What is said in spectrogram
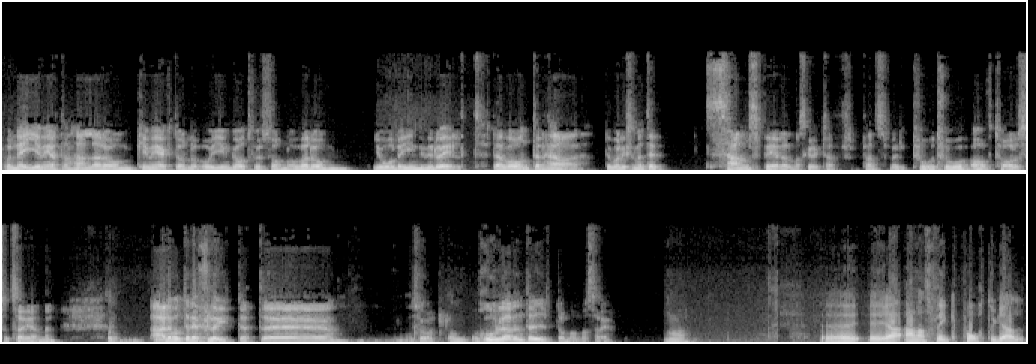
på nio meter handlade om Kim Ekdahl och Jim Gottfridsson och vad de gjorde individuellt. Det var inte det här, det var liksom inte ett samspel eller man ska kalla det fanns väl två och två avtal så att säga. Men nej, det var inte det flytet. Eh, så, de rullade inte ut dem om man säger. Ja. Eh, ja, annars Flink, Portugal.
